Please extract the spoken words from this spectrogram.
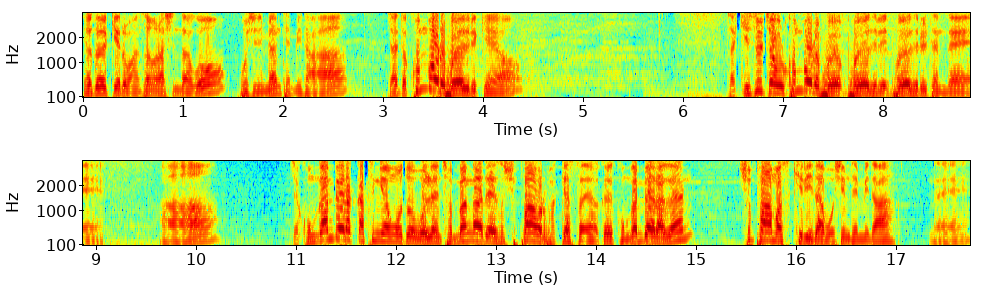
8개를 완성을 하신다고 보시면 됩니다. 자 일단 콤보를 보여드릴게요. 자 기술적으로 콤보를 보여, 보여드리, 보여드릴 텐데 아 자, 공간 벼락 같은 경우도 원래는 전방가드에서 슈퍼하머로 바뀌었어요. 그래서 공간 벼락은 슈퍼하머 스킬이다 보시면 됩니다. 네.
